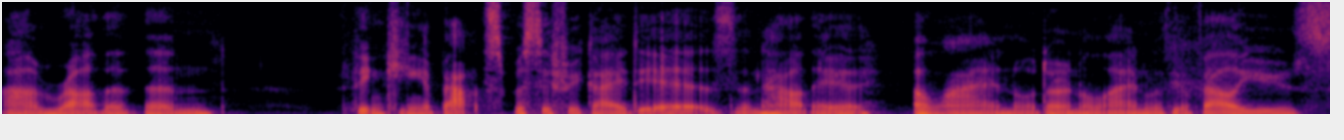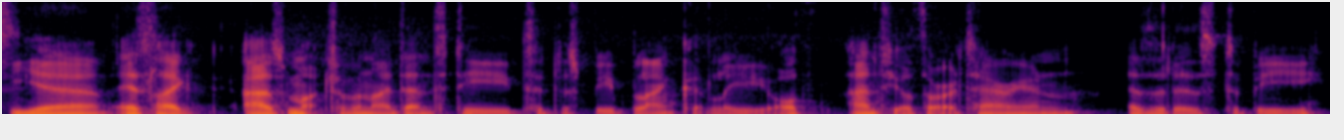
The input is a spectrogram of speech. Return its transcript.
um, rather than thinking about specific ideas and how they align or don't align with your values. Yeah, it's like as much of an identity to just be blanketly anti-authoritarian as it is to be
